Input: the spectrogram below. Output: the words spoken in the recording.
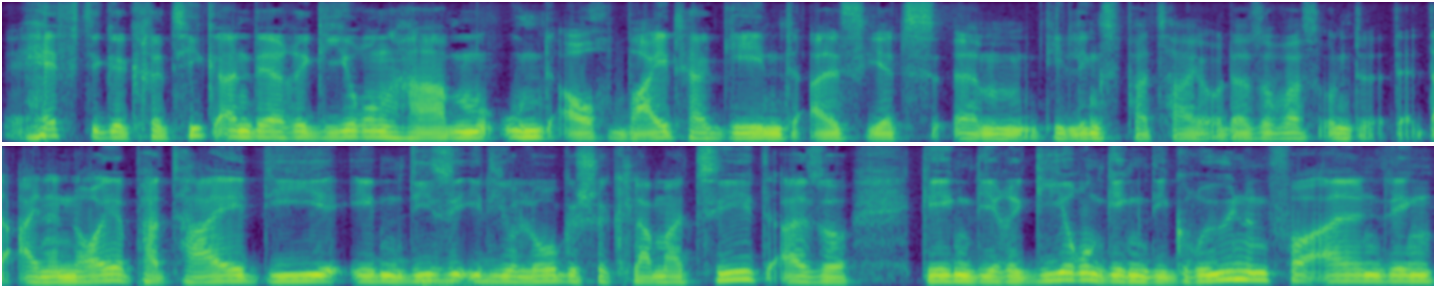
heftige Kritik an der Regierung haben und auch weitergehend als jetzt ähm, die Linkspartei oder sowas. Und eine neue Partei, die eben diese ideologische Klammer zieht, also gegen die Regierung, gegen die Grünen vor allen Dingen,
